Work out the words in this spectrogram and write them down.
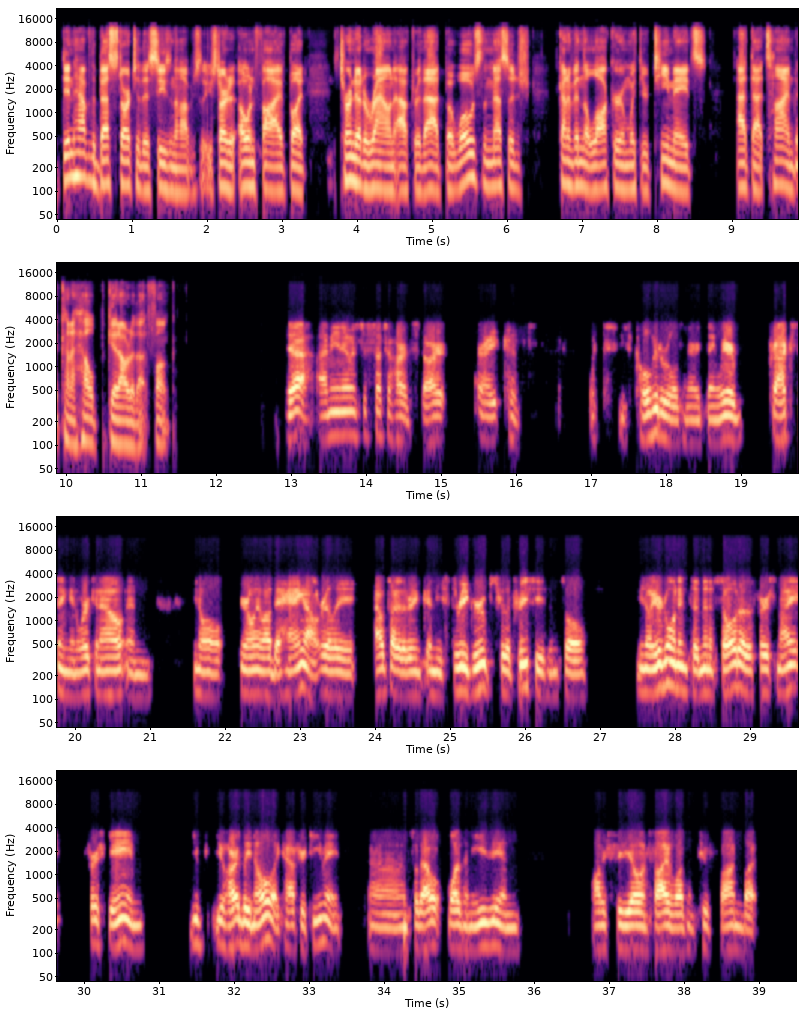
didn't have the best start to this season, obviously. You started 0 and 5, but turned it around after that. But what was the message kind of in the locker room with your teammates at that time to kind of help get out of that funk? Yeah, I mean, it was just such a hard start, right? Because with these COVID rules and everything, we were practicing and working out and, you know, you're only allowed to hang out really outside of the rink in these three groups for the preseason. So, you know, you're going into Minnesota the first night, first game, you you hardly know like half your teammates, uh, so that wasn't easy. And obviously the 0 and 5 wasn't too fun, but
